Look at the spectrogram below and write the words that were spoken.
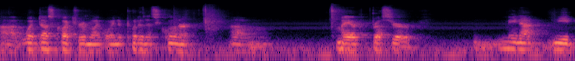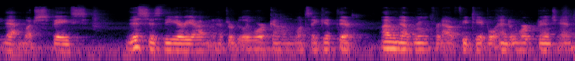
Uh, what dust collector am I going to put in this corner? Um, my air compressor may not need that much space. This is the area I'm gonna have to really work on once I get there. I don't have room for an outfeed table and a workbench and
